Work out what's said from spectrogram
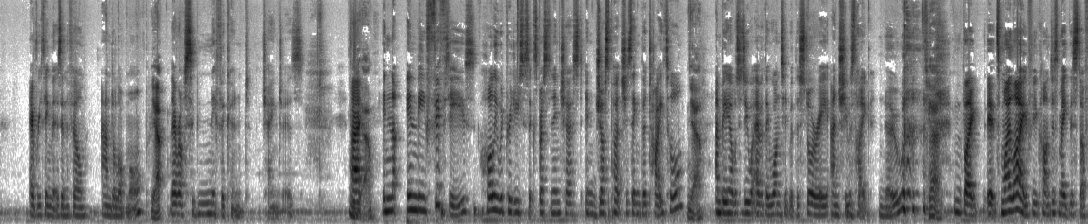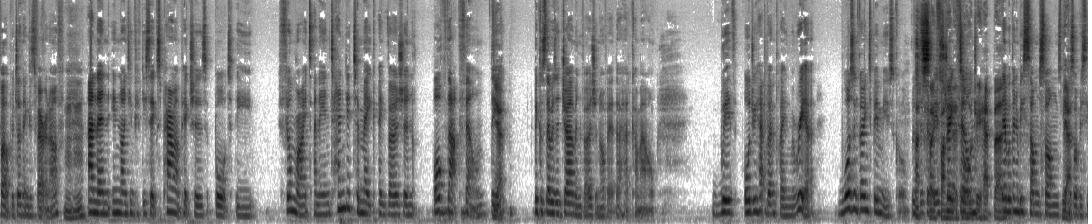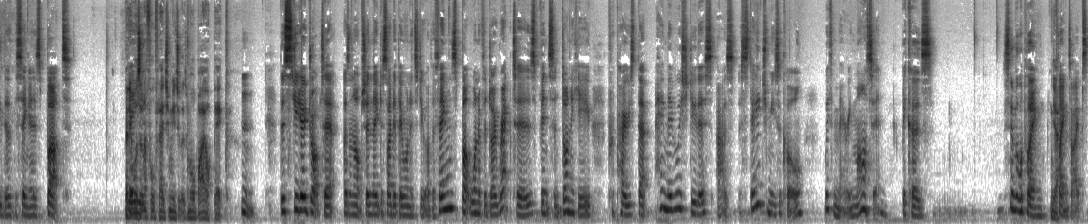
everything that is in the film and a lot more. Yeah. There are significant changes. Uh, yeah. In in the fifties, Hollywood producers expressed an interest in just purchasing the title Yeah. and being able to do whatever they wanted with the story. And she was like, "No, Yeah. like it's my life. You can't just make this stuff up," which I think is fair enough. And then in 1956, Paramount Pictures bought the film rights, and they intended to make a version of that film. The, Yeah. because there was a German version of it that had come out with Audrey Hepburn playing Maria. Wasn't going to be a musical. It was That's just so going to be a straight film. Audrey Hepburn. There were going to be some songs because Yeah. obviously the the singers, but But it wasn't a full fledged musical, it was more biopic. Mm. the studio dropped it as an option. They decided they wanted to do other things, but one of the directors, Vincent Donehue, proposed that hey, maybe we should do this as a stage musical with Mary Martin because similar playing Yeah. playing types.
